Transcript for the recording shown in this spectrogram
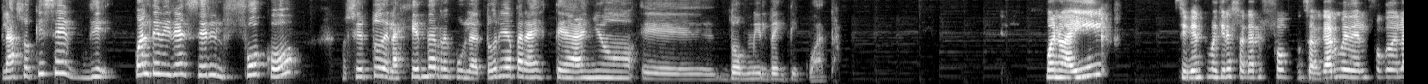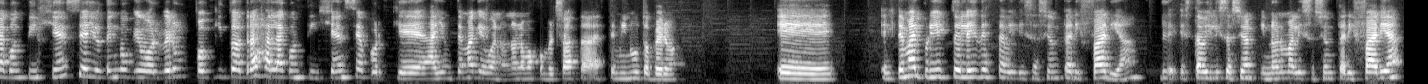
plazo. ¿Qué se, ¿Cuál debería ser el foco? ¿no cierto?, de la agenda regulatoria para este año 2024. Bueno, ahí, si bien tú me quieres sacar el sacarme del foco de la contingencia, yo tengo que volver un poquito atrás a la contingencia porque hay un tema que, bueno, no lo hemos conversado hasta este minuto, pero eh, el tema del proyecto de ley de estabilización tarifaria, de estabilización y normalización tarifaria,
